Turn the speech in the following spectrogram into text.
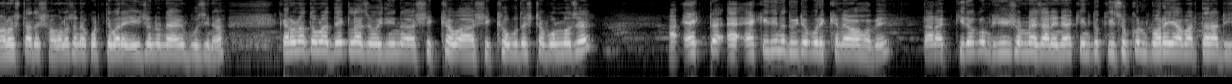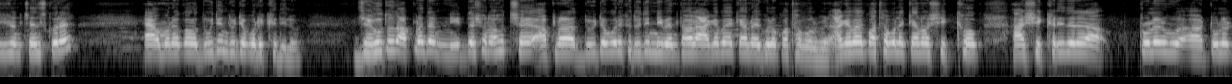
মানুষ তাদের সমালোচনা করতে পারে, এই জন্য নেয়, আমি বুঝি না। কেননা তোমরা দেখলা যে ওই দিন শিক্ষা শিক্ষা উপদেষ্টা বলল যে একটা একই দিনে দুইটা পরীক্ষা নেওয়া হবে। তারা কীরকম ডিসিশন নেয় জানি না, কিন্তু কিছুক্ষণ পরেই আবার তারা ডিসিশন চেঞ্জ করে মনে করো দুই দিন দুইটা পরীক্ষা দিল। যেহেতু আপনাদের নির্দেশনা হচ্ছে আপনারা দুইটা পরীক্ষা দুই দিন নেবেন, তাহলে আগে ভাগে কেন এগুলো কথা বলবেন? আগে ভাগে কথা বলে কেন শিক্ষক আর শিক্ষার্থীদের ট্রোলের ট্রোলের,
